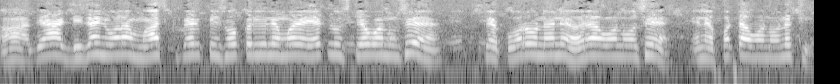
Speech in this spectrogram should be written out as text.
હા ત્યાં ડિઝાઇન વાળા માસ્ક પહેરતી છોકરીઓને મારે એટલું જ કહેવાનું છે કે કોરોનાને હરાવવાનો છે, એને પટાવવાનો નથી.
